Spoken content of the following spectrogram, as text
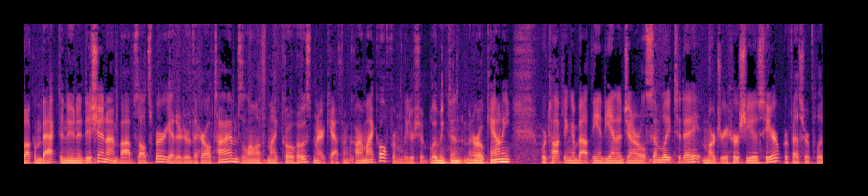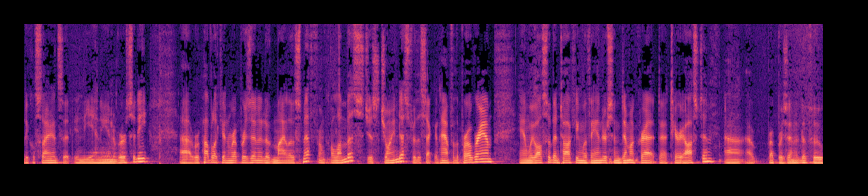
Welcome back to Noon Edition. I'm Bob Zaltsberg, editor of the Herald Times, along with my co-host Mary Catherine Carmichael from Leadership Bloomington, Monroe County. We're talking about the Indiana General Assembly today. Marjorie Hershey is here, professor of political science at Indiana University. Uh, Republican Representative Milo Smith from Columbus just joined us for the second half of the program, and we've also been talking with Anderson Democrat uh, Terry Austin, uh, a representative who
